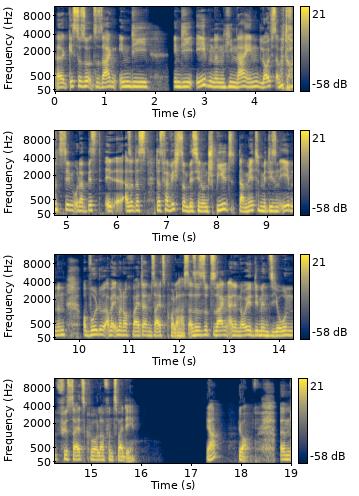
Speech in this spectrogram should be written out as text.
äh, gehst du sozusagen in die, in die Ebenen hinein, läufst aber trotzdem oder bist, äh, also das, das verwischt so ein bisschen und spielt damit, mit diesen Ebenen, obwohl du aber immer noch weiter einen Sidescroller hast. Also sozusagen eine neue Dimension für Sidescroller von 2D. Ja? Ja. Ähm,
